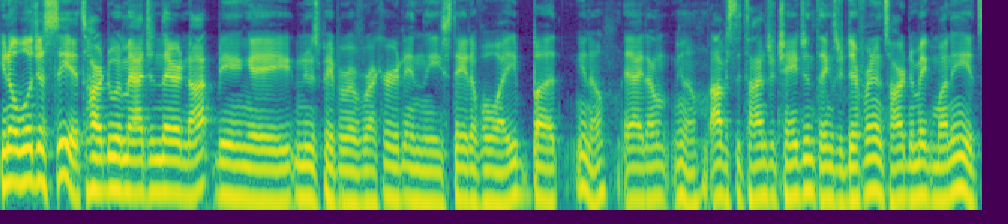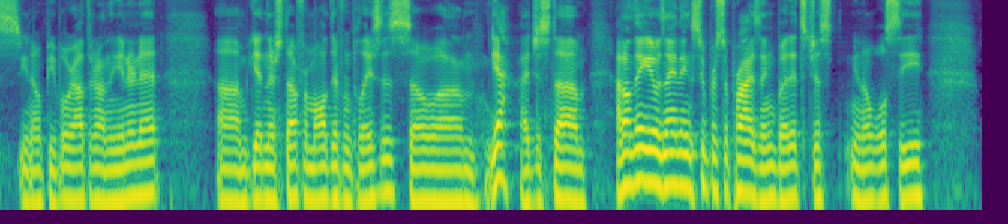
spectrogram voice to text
you know we'll just see. It's hard to imagine there not being a newspaper of record in the state of Hawaii, but you know I don't. You know, obviously times are changing, things are different. It's hard to make money. It's you know people are out there on the internet. Um, getting their stuff from all different places. So um, yeah, I just um, I don't think it was anything super surprising, but it's just you know we'll see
